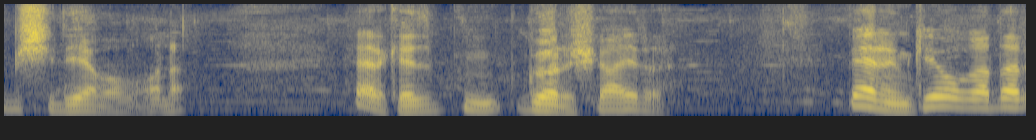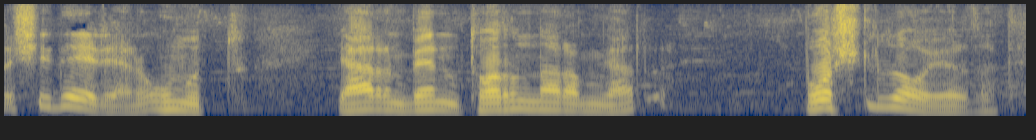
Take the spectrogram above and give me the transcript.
bir şey diyemem ona. Herkes görüşü ayrı. Benimki o kadar şey değil yani umut. Yarın benim torunlarım var. Borçlu doğuyor zaten.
